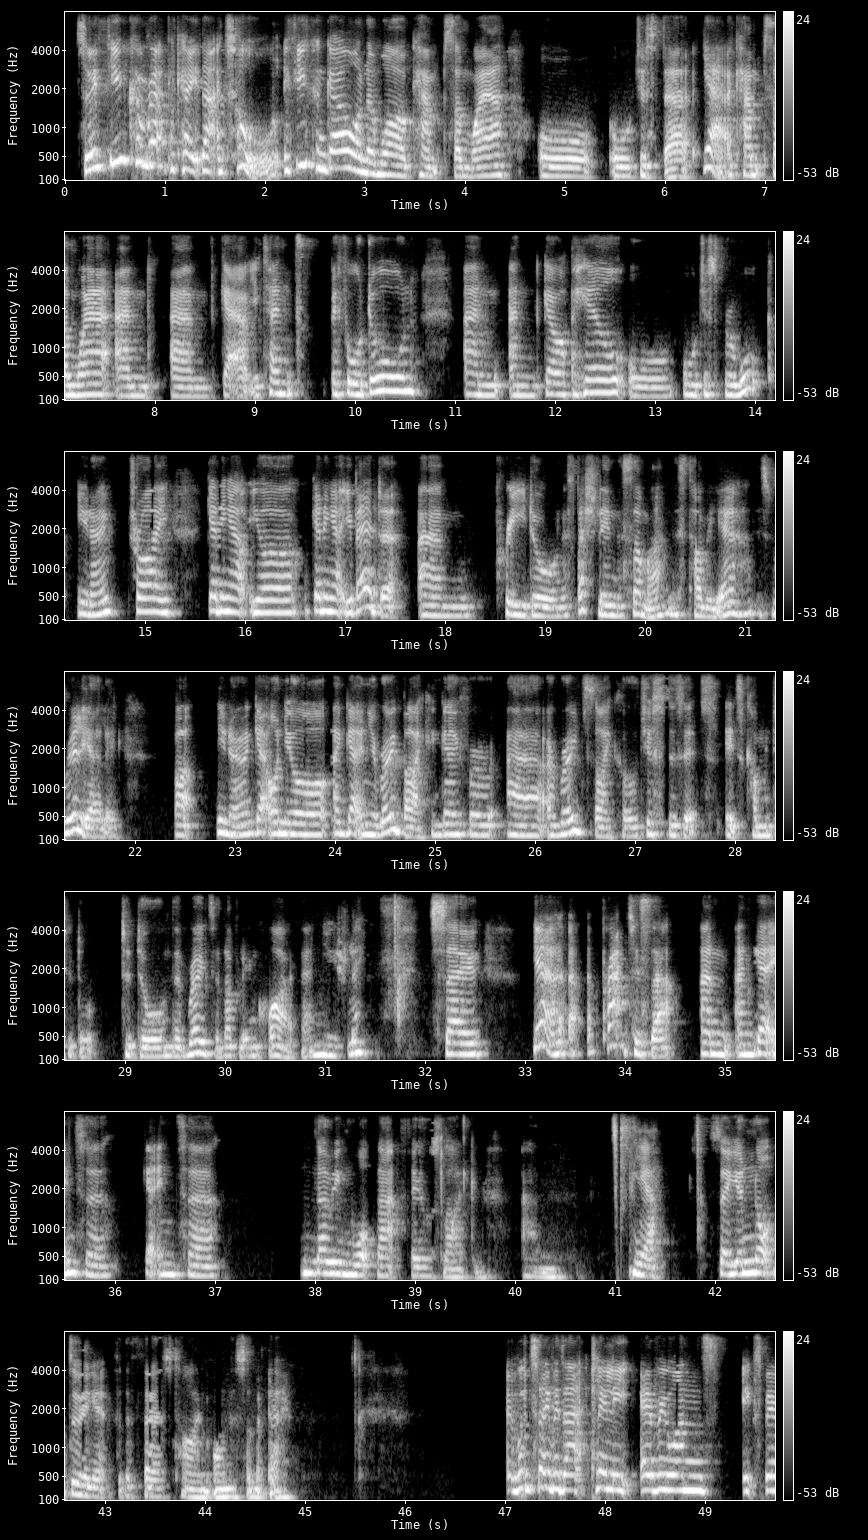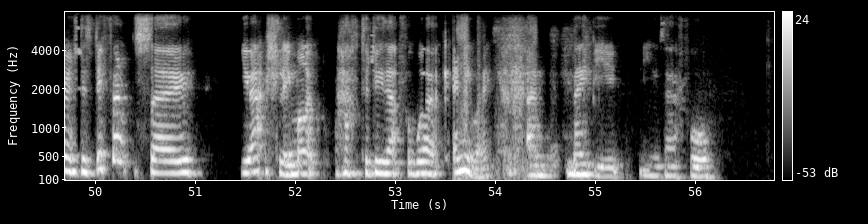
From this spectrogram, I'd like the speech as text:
So if you can replicate that at all, if you can go on a wild camp somewhere or or just uh, yeah a camp somewhere and um, get out your tent before dawn and and go up a hill or or just for a walk, you know, try getting out your getting out your bed at um, pre-dawn, especially in the summer this time of year. It's really early, but you know, and get on your and get on your road bike and go for a road cycle just as it's it's coming to dawn to dawn. The roads are lovely and quiet then usually. So yeah, practice that and and get into get into knowing what that feels like. Um, yeah, so you're not doing it for the first time on a summit day. I would say with that, clearly everyone's experience is different. So you actually might have to do that for work anyway. And maybe you, you therefore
